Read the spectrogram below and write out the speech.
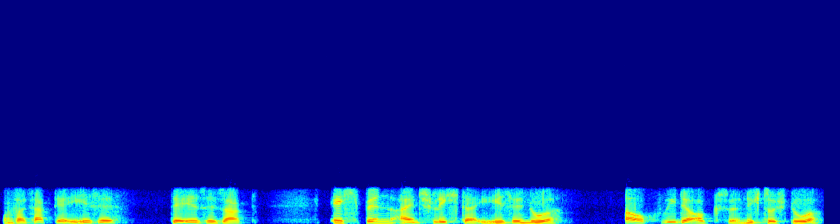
Und was sagt der Esel? Der Esel sagt, ich bin ein schlichter Esel nur, auch wie der Ochse, nicht so stur.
